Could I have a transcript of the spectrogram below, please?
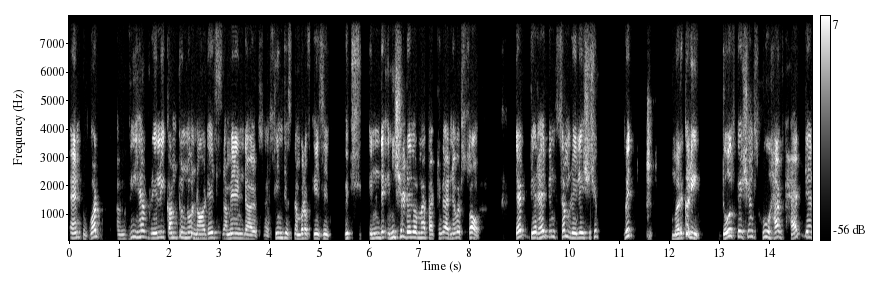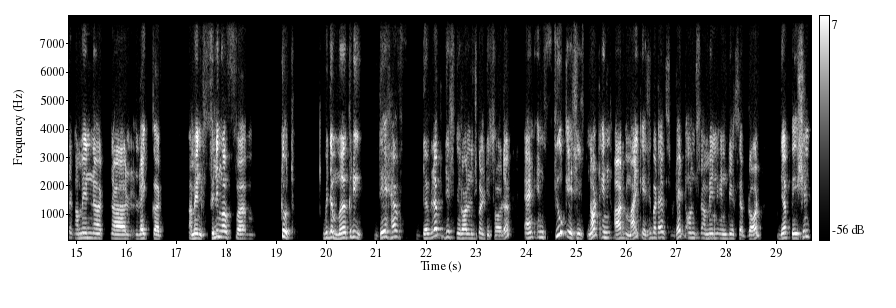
and what we have really come to know nowadays, I mean, uh, seen this number of cases, which in the initial days of my practice, I never saw that there has been some relationship with mercury. Those patients who have had their, I mean, uh, uh, like, uh, I mean, filling of um, tooth with the mercury, they have developed this neurological disorder. And in few cases, not in our my cases, but I've read on some in, in this abroad, the patient,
